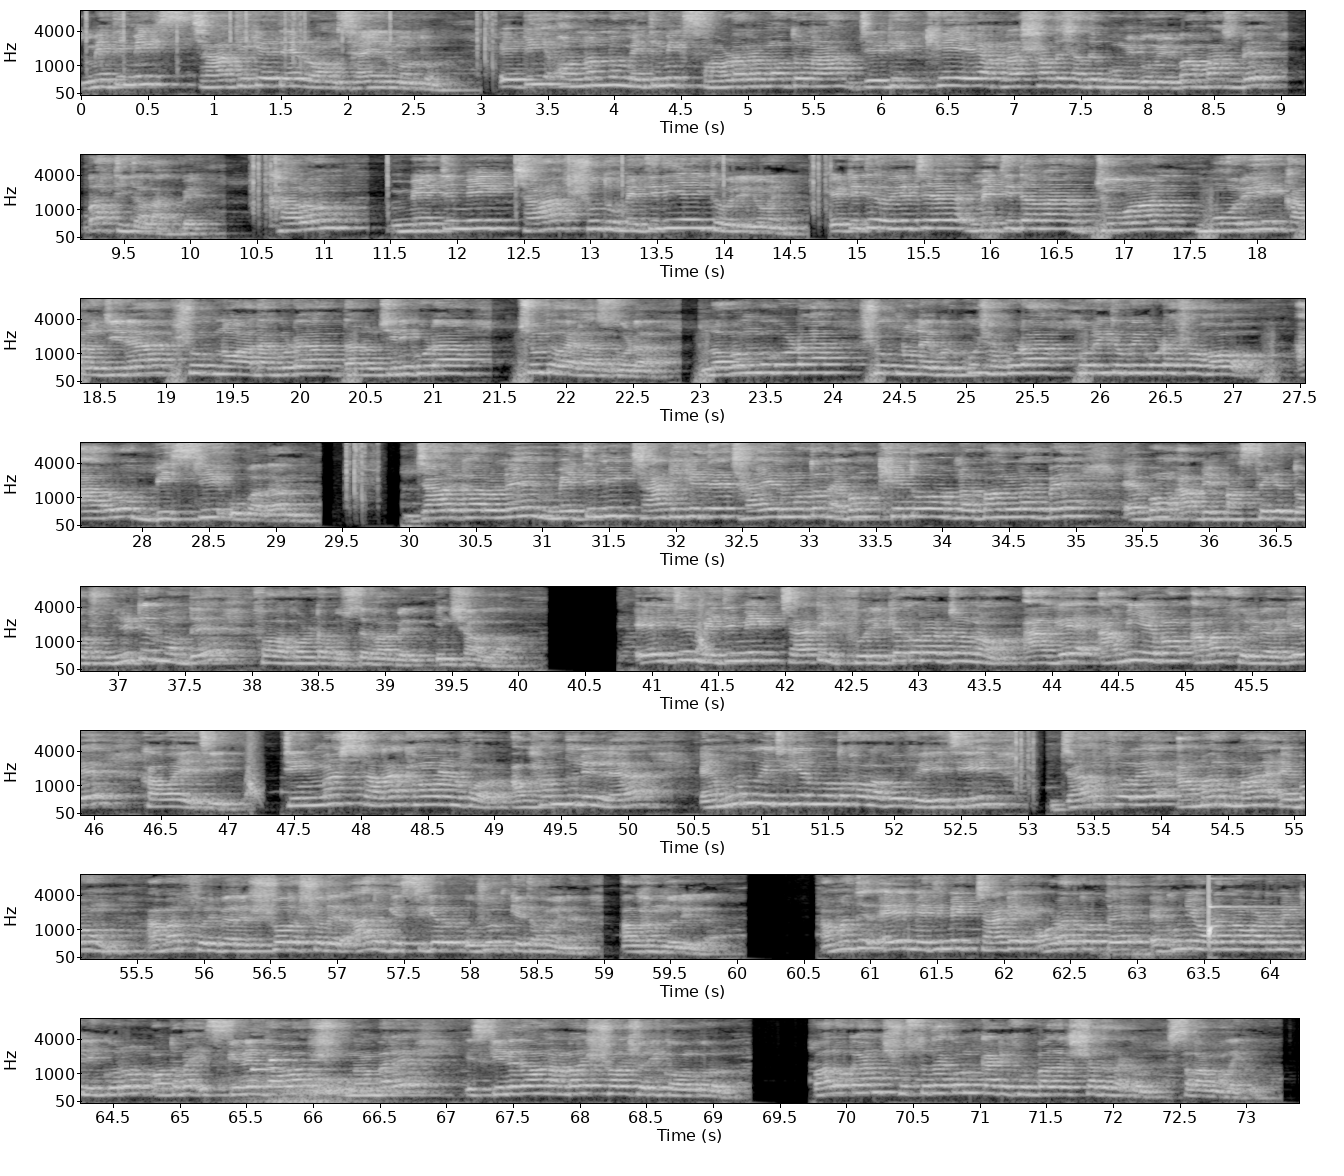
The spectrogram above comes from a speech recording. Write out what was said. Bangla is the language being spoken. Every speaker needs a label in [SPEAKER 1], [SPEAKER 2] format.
[SPEAKER 1] মেথিমিক্স চাটি খেতে রং ছাইয়ের মতন। এটি অন্যান্য মেথিমিক্স পাউডারের মতো না, যেটি খেয়ে আপনার সাথে সাথে বমি বমি বা বাসবে বা তিতা লাগবে। কারণ মেথিমিক চা শুধু মেথি দিয়েই তৈরি নয়, এটিতে রয়েছে মেথি দানা, জোয়ান মরি কালো জিরা, শুকনো আদা গুঁড়া, দারুচিনি গুঁড়া, ছোট এলাচ গুঁড়া, লবঙ্গ গুঁড়া, শুকনো লেবুর কুসা গুঁড়া, হরিতকি গুঁড়া সহ আরও বিশটি উপাদান। যার কারণে মেথিমিক চাটি খেতে ছায়ের মতন এবং খেতেও আপনার ভালো লাগবে এবং আপনি পাঁচ থেকে দশ মিনিটের মধ্যে ফলাফলটা বুঝতে পারবেন ইনশাল্লাহ এই যে মেথিমিক চাটি পরীক্ষা করার জন্য আগে আমি এবং আমার পরিবারকে খাওয়াইছি, তিন মাস টানা খাওয়ানোর পর আলহামদুলিল্লাহ এমন ম্যাজিকের মতো ফলাফল পেয়েছি, যার ফলে আমার মা এবং আমার পরিবারের সদস্যদের আর গ্যাস্ট্রিকের ওষুধ খেতে হয় না। আলহামদুলিল্লাহ। আমাদের এই মেথিমিক চাটি অর্ডার করতে এখনই অর্ডার নেওয়া বাটনে ক্লিক করুন অথবা স্ক্রিনে দেওয়া নাম্বারে স্ক্রিনে দেওয়া নাম্বারে সরাসরি কল করুন। ভালো কান সুস্থ থাকুন, কাটি ফুড বাজারের সাথে থাকুন। আসসালামু আলাইকুম।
